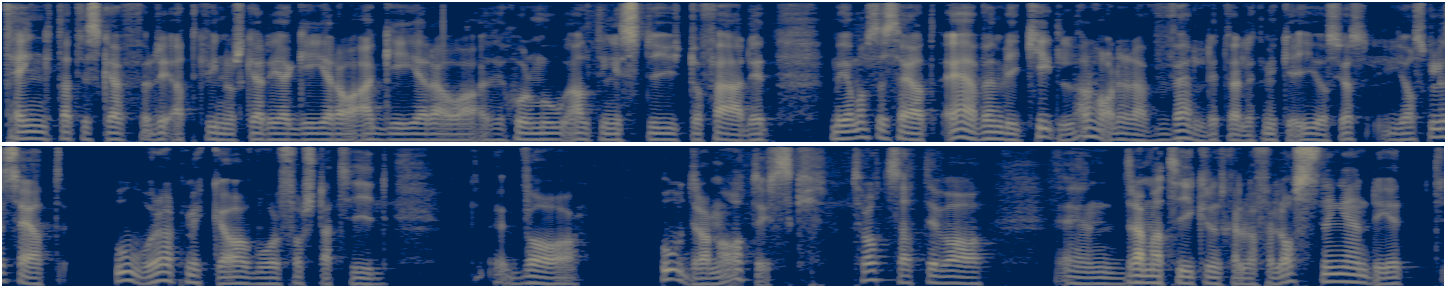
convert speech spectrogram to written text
tänkt att, det ska, att kvinnor ska reagera och agera. Och hormon, allting är styrt och färdigt. Men jag måste säga att även vi killar har det där väldigt, väldigt mycket i oss. Jag, jag skulle säga att oerhört mycket av vår första tid var odramatisk. Trots att det var en dramatik runt själva förlossningen. Det är ett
